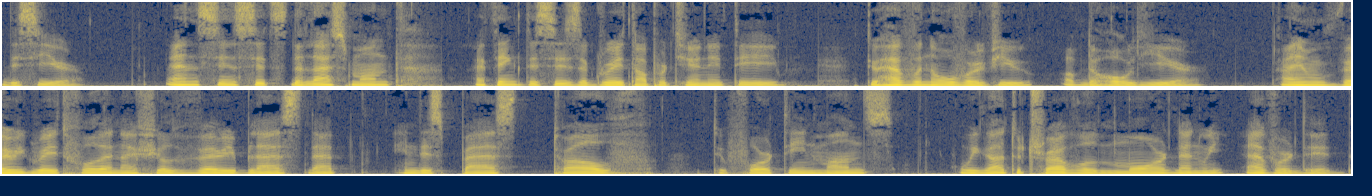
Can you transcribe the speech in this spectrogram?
this year. And since it's the last month, I think this is a great opportunity to have an overview of the whole year. I am very grateful and I feel very blessed that in this past 12 to 14 months, we got to travel more than we ever did.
